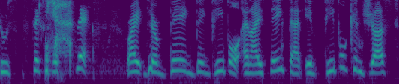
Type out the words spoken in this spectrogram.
Who's six foot six, right? They're big, big people. And I think that if people can just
